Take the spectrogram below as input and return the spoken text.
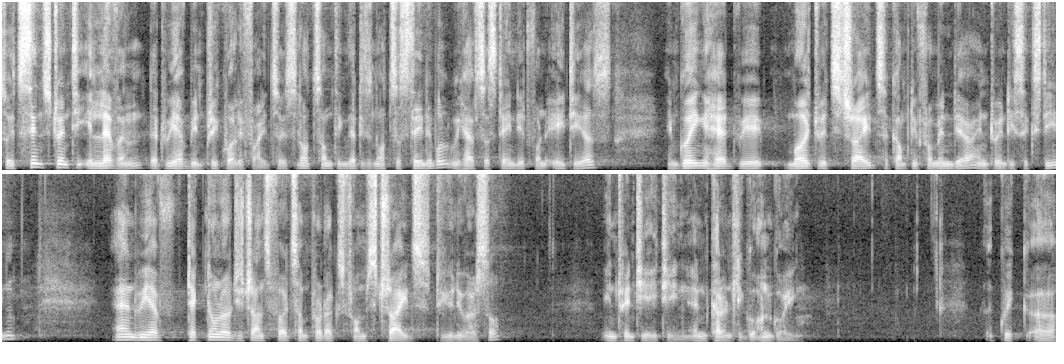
So it's since 2011 that we have been pre-qualified. So it's not something that is not sustainable. We have sustained it for eight years. And going ahead, we merged with Strides, a company from India, in 2016. And we have technology transferred some products from Strides to Universal in 2018 and currently ongoing. A quick uh,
